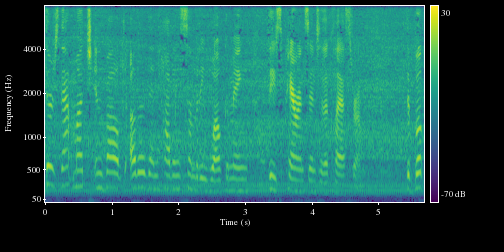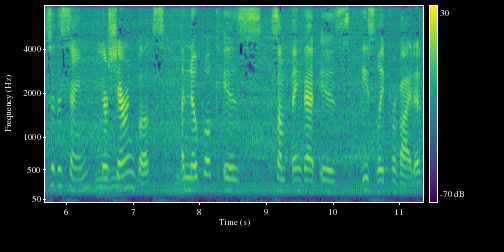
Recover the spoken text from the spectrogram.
there's that much involved other than having somebody welcoming these parents into the classroom. The books are the same, they're mm-hmm. sharing books. A notebook is something that is easily provided.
